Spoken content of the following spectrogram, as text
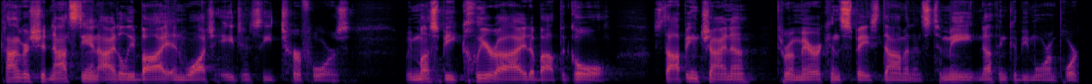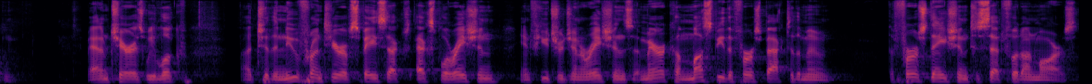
Congress should not stand idly by and watch agency turf wars. We must be clear-eyed about the goal stopping China through American space dominance. To me, nothing could be more important. Madam Chair, as we look uh, to the new frontier of space ex exploration in future generations, America must be the first back to the moon, the first nation to set foot on Mars,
